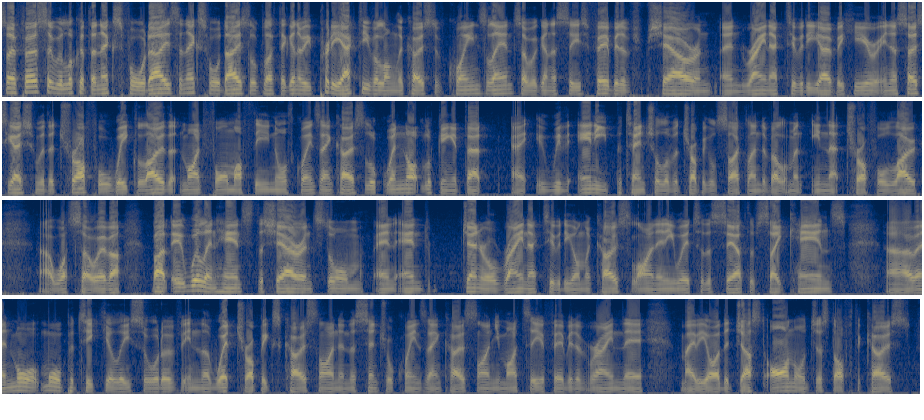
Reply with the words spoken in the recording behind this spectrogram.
so firstly we'll look at the next four days. The next four days look like they're going to be pretty active along the coast of Queensland. So we're going to see a fair bit of shower and, and rain activity over here in association with a trough or weak low that might form off the North Queensland coast. Look, we're not looking at that uh, with any potential of a tropical cyclone development in that trough or low uh, whatsoever. But it will enhance the shower and storm and, and general rain activity on the coastline anywhere to the south of say Cairns uh, and more more particularly sort of in the wet tropics coastline and the central Queensland coastline. You might see a fair bit of rain there maybe either just on or just off the coast.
